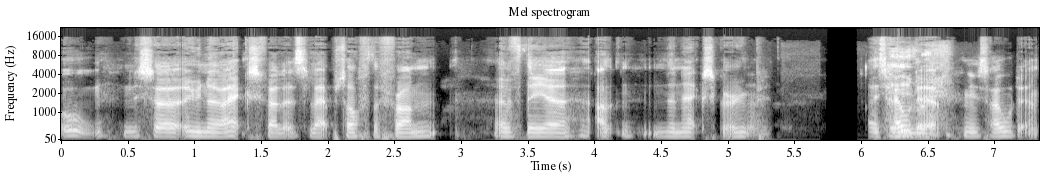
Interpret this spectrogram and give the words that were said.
Oh, this uh, Uno X fella's leapt off the front of the uh, uh, the next group. He's held He- it. He's held it.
